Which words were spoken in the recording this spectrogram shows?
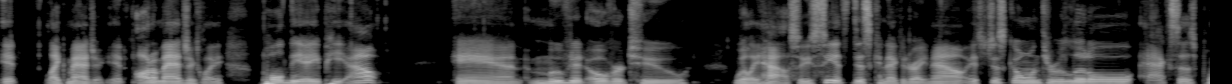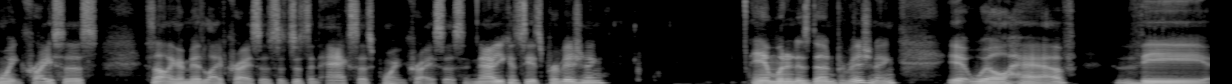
it, like magic, it automatically pulled the AP out, and moved it over to Willie House. So you see it's disconnected right now. It's just going through a little access point crisis. It's not like a midlife crisis. It's just an access point crisis. And now you can see it's provisioning. And when it is done provisioning, it will have the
